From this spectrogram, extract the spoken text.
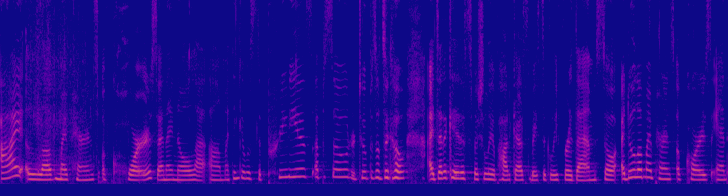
I love my parents, of course, and I know that um, I think it was the previous episode or two episodes ago. I dedicated especially a podcast basically for them. So I do love my parents, of course, and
